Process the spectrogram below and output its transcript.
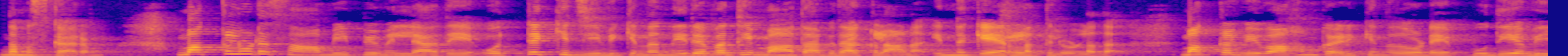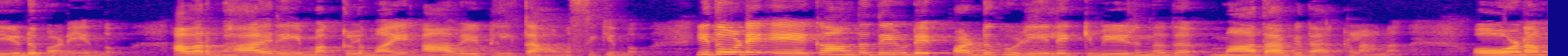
നമസ്കാരം. മക്കളുടെ സാമീപ്യമില്ലാതെ ഒറ്റയ്ക്ക് ജീവിക്കുന്ന നിരവധി മാതാപിതാക്കളാണ് ഇന്ന് കേരളത്തിലുള്ളത്. മക്കൾ വിവാഹം കഴിക്കുന്നതോടെ പുതിയ വീട് പണിയുന്നു. അവർ ഭാര്യയും മക്കളുമായി ആ വീട്ടിൽ താമസിക്കുന്നു. ഇതോടെ ഏകാന്തതയുടെ പടുകുഴിയിലേക്ക് വീഴുന്നത് മാതാപിതാക്കളാണ്. ഓണം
